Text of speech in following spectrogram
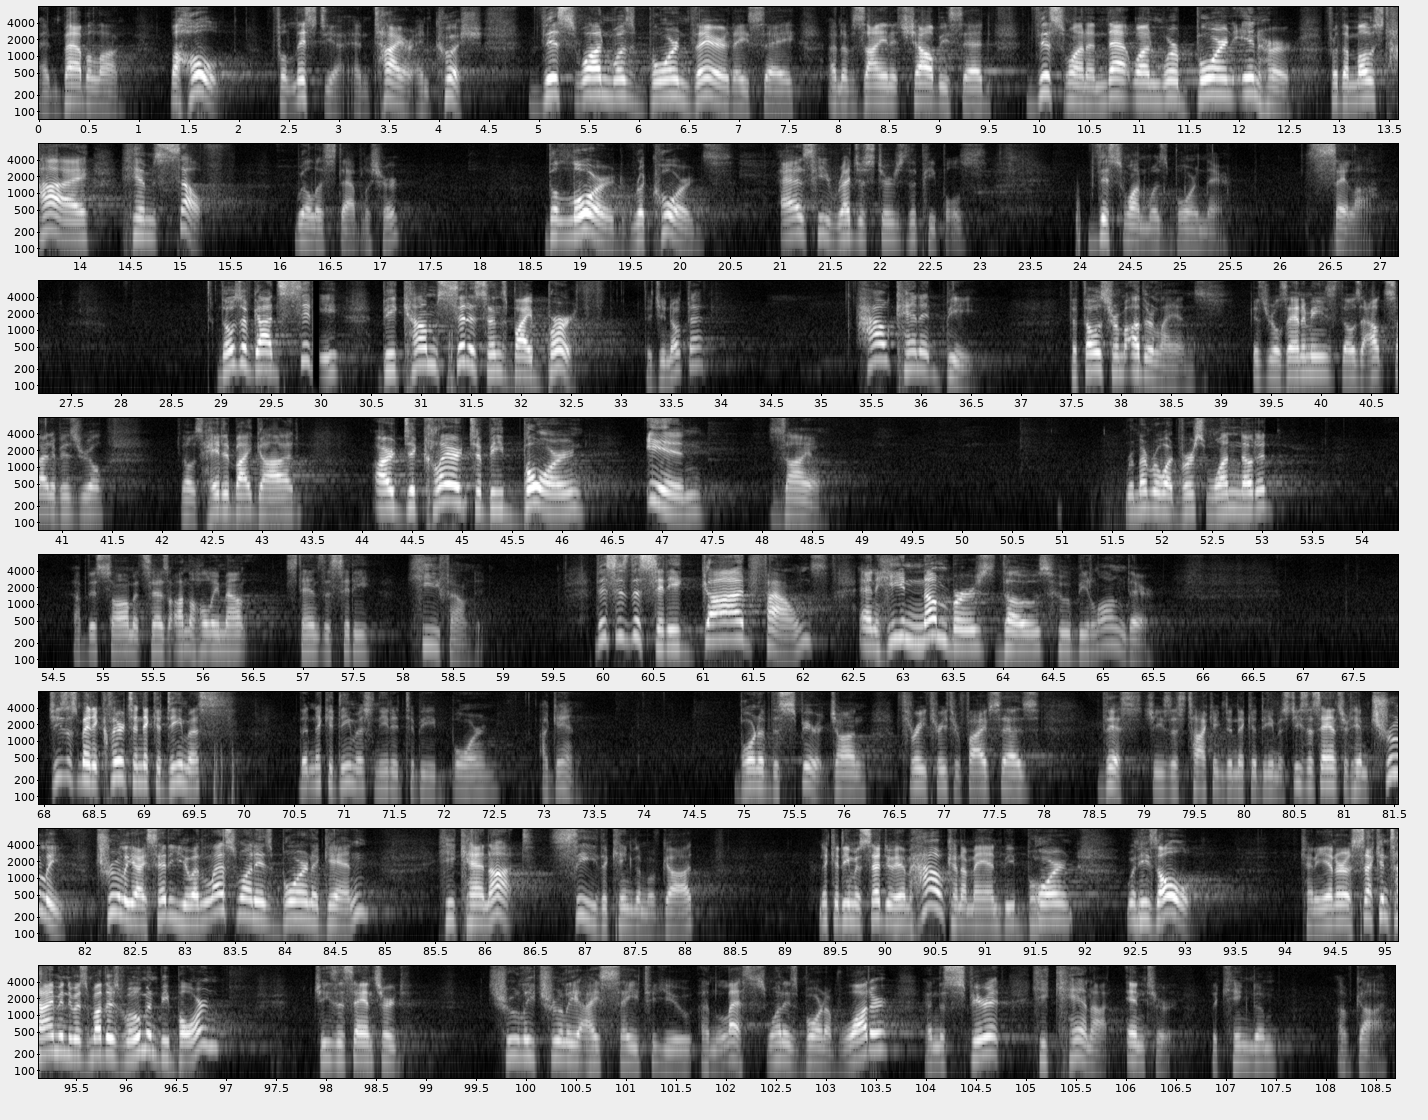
and Babylon. Behold, Philistia and Tyre and Cush. This one was born there, they say, and of Zion it shall be said, This one and that one were born in her, for the Most High Himself will establish her. The Lord records as He registers the peoples, this one was born there. Selah. Those of God's city become citizens by birth. Did you note that? How can it be that those from other lands, Israel's enemies, those outside of Israel, those hated by God, are declared to be born in Zion? Remember what verse 1 noted? of this psalm, it says, On the holy mount stands the city he founded. This is the city God founds, and he numbers those who belong there. Jesus made it clear to Nicodemus that Nicodemus needed to be born again. Born of the Spirit. John 3 3 through 5 says, this, Jesus talking to Nicodemus. Jesus answered him, Truly, truly, I say to you, unless one is born again, he cannot see the kingdom of God. Nicodemus said to him, How can a man be born when he's old? Can he enter a second time into his mother's womb and be born? Jesus answered, Truly, truly, I say to you, unless one is born of water and the Spirit, he cannot enter the kingdom of God.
